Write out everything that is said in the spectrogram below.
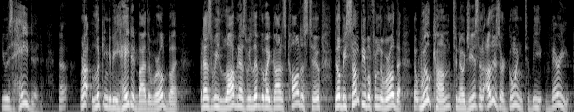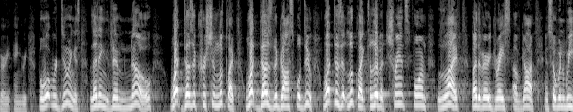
He was hated. We're not looking to be hated by the world, but but as we love and as we live the way God has called us to, there'll be some people from the world that, that will come to know Jesus, and others are going to be very, very angry. But what we're doing is letting them know what does a Christian look like? What does the gospel do? What does it look like to live a transformed life by the very grace of God? And so when we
